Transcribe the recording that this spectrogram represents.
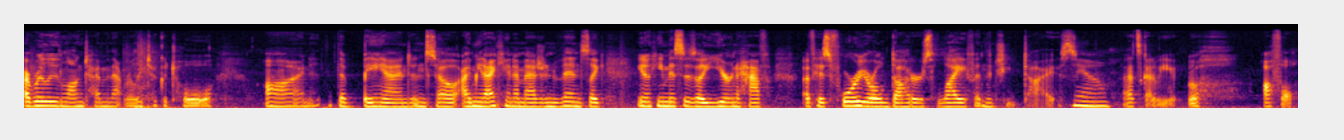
a really long time and that really took a toll on the band. And so, I mean, I can't imagine Vince, like, you know, he misses a year and a half of his four year old daughter's life and then she dies. Yeah. That's got to be ugh, awful.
